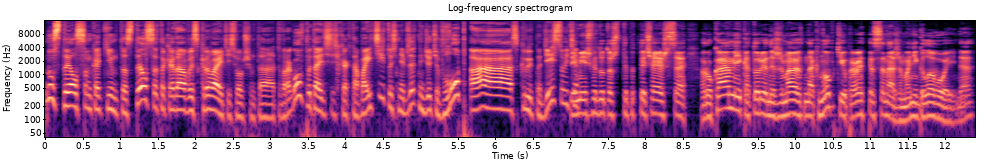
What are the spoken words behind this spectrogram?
ну, стелсом каким-то. Стелс — это когда вы скрываетесь, в общем-то, от врагов, пытаетесь их как-то обойти, то есть не обязательно идете в лоб, а скрытно действуете. Ты имеешь в виду то, что ты подключаешься руками, которые нажимают на кнопки и управляют персонажем, а не головой, да?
